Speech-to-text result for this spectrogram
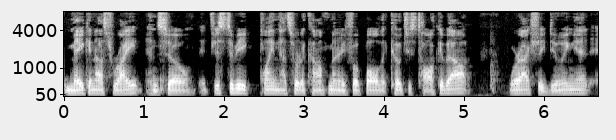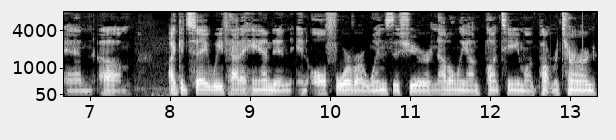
making us right. And so it, just to be playing that sort of complementary football that coaches talk about, we're actually doing it. And um, I could say we've had a hand in in all four of our wins this year, not only on punt team, on punt return.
